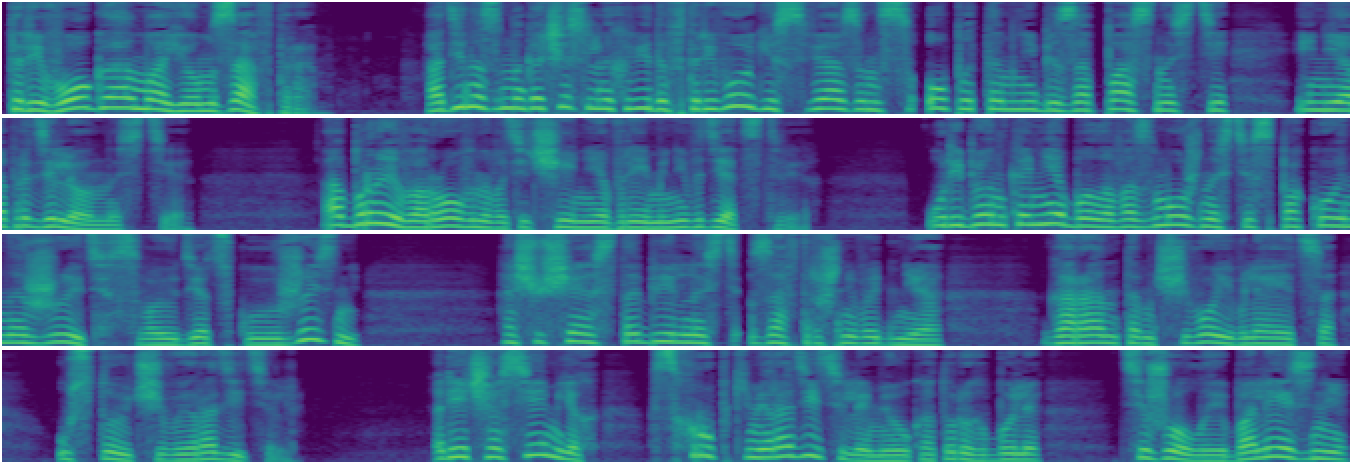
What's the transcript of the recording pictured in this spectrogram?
Тревога о моем завтра. Один из многочисленных видов тревоги связан с опытом небезопасности и неопределенности, обрыва ровного течения времени в детстве. У ребенка не было возможности спокойно жить свою детскую жизнь, ощущая стабильность завтрашнего дня, гарантом чего является устойчивый родитель. Речь о семьях с хрупкими родителями, у которых были тяжелые болезни,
